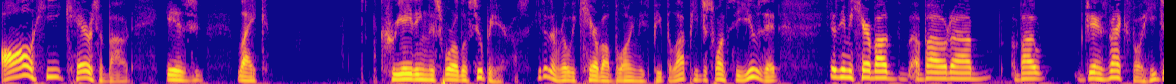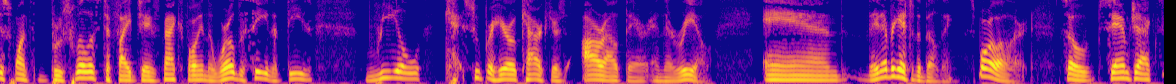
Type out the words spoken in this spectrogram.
all he cares about is like creating this world of superheroes. He doesn't really care about blowing these people up. He just wants to use it. He doesn't even care about about uh, about James McAvoy. He just wants Bruce Willis to fight James McAvoy and the world to see that these real ca- superhero characters are out there and they're real. And they never get to the building. Spoiler alert. So Sam Jacks,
